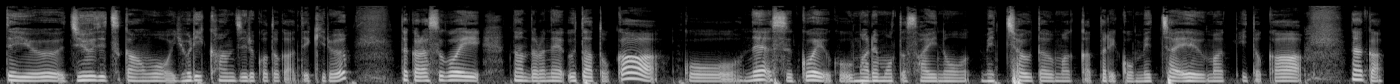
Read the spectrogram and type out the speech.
っていう充実感をより感じることができる。だからすごい、なんだろうね、歌とか、こうね、すっごいこう生まれ持った才能、めっちゃ歌うまかったり、こうめっちゃ絵うまいとか、なんか、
